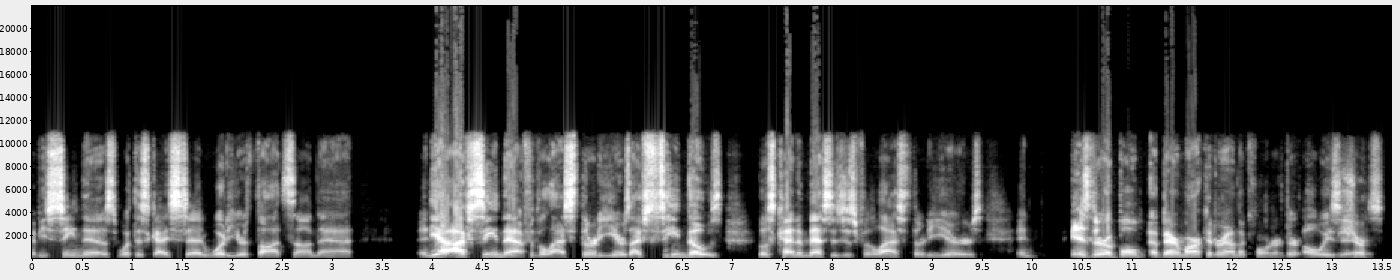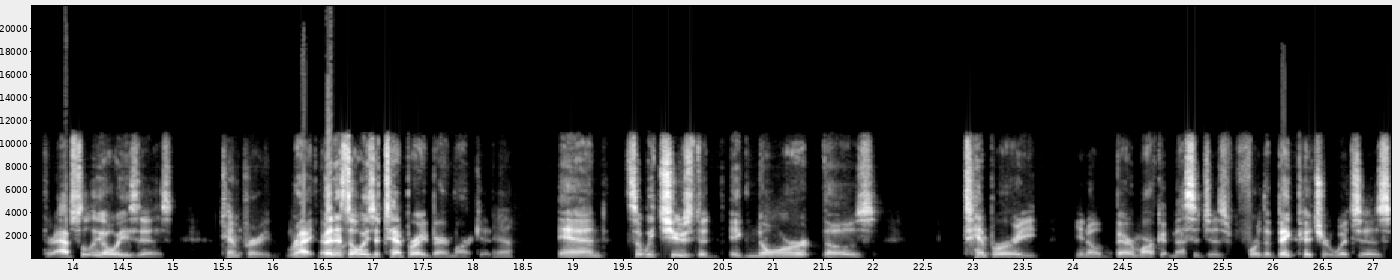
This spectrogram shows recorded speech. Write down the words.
Have you seen this? What this guy said? What are your thoughts on that? And yeah, I've seen that for the last 30 years. I've seen those those kind of messages for the last 30 years. And is there a bull a bear market around the corner? There always is. Sure. There absolutely always is. Temporary. Right. But it's always a temporary bear market. Yeah. And so we choose to ignore those temporary, you know, bear market messages for the big picture, which is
